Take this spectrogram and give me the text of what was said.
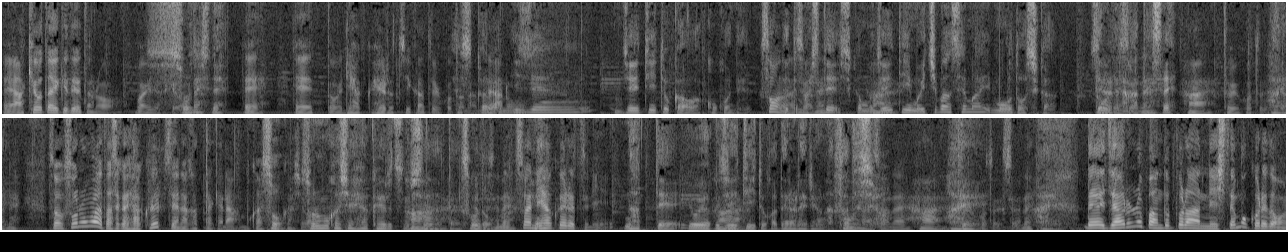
えーあ筐体域データの場合ですけどねそうで。すね。えええーっと200ヘルツ以下ということなんで、から以前 JT とかはここで出。てまして、しかもはい JT も一番狭いモードしか出られなかったですね。はい、ということですよね。はい。そその前は確か100ヘルツじゃなかったっけな、昔は。その昔は 100Hz の指定だったんですけど。はい。そうです、ね。それは200ヘルツに、なってようやくはい。JT とか出られるようになったそうんでよ。なんですすよね。はい、はい。ということですよね。はい。で、JAL のバンドプランにしてもこれで同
